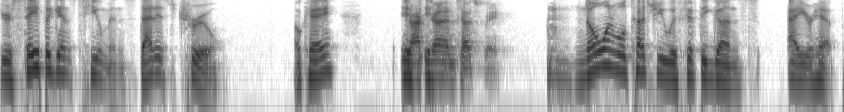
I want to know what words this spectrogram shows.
you're safe against humans. That is true. Okay. If, Not if- gonna touch me. no one will touch you with 50 guns at your hip.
